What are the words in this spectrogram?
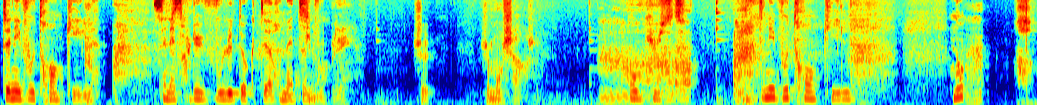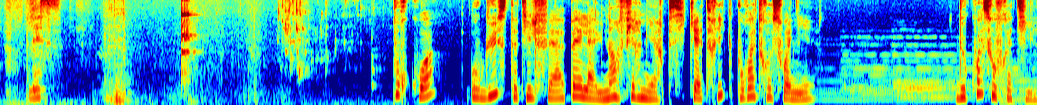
tenez-vous tranquille. Ce n'est plus vous le docteur maintenant. S'il vous plaît, je, je m'en charge. Auguste, tenez-vous tranquille. Non, Oh, laisse. Auguste a-t-il fait appel à une infirmière psychiatrique pour être soigné? De quoi souffrait-il?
